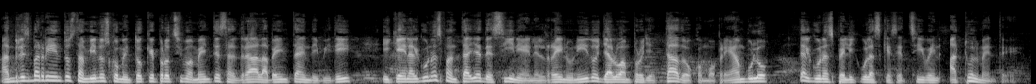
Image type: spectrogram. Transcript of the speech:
Andrés Barrientos también nos comentó que próximamente saldrá a la venta en DVD y que en algunas pantallas de cine en el Reino Unido ya lo han proyectado como preámbulo de algunas películas que se exhiben actualmente.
